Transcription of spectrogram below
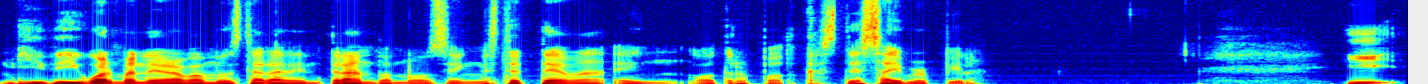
Y de igual manera vamos a estar adentrándonos en este tema en otro podcast de Cyberpill. Y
